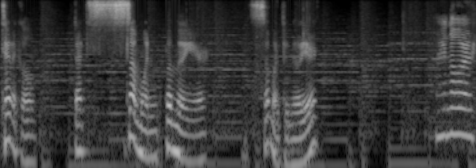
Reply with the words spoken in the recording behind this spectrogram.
tentacle. That's someone familiar. Someone familiar. My lord,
